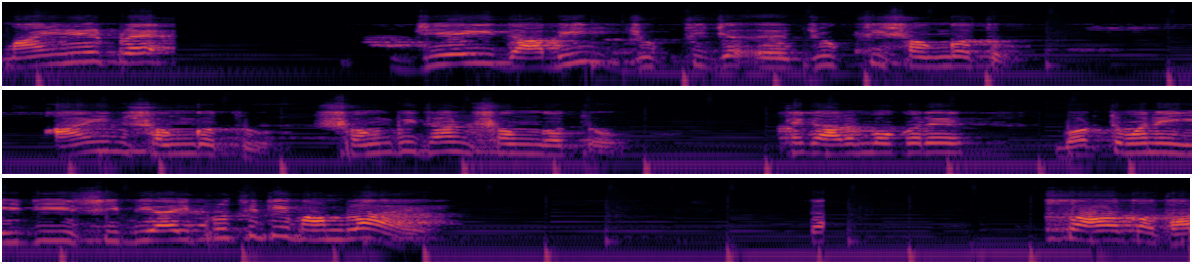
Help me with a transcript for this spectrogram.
মাইনের প্রায় যেই দাবি যুক্তি, যুক্তিসঙ্গত আইন সঙ্গত সংবিধান সঙ্গত থেকে আরম্ভ করে বর্তমানে ইডি, সিবিআই প্রতিটি মামলায় হওয়ার কথা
